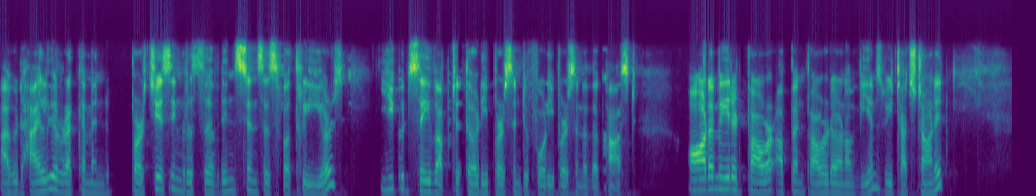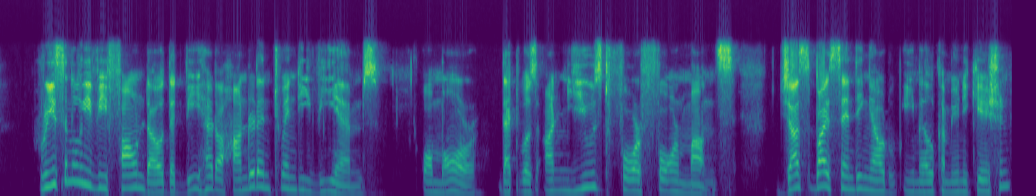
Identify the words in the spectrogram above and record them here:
I would highly recommend purchasing reserved instances for three years. You could save up to 30% to 40% of the cost. Automated power up and power down on VMs, we touched on it. Recently, we found out that we had 120 VMs or more that was unused for four months. Just by sending out email communication,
